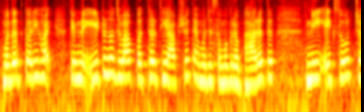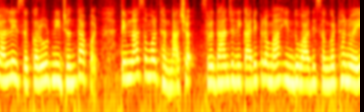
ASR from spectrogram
મદદ કરી હોય તેમને ઈંટનો જવાબ પથ્થરથી આપશે તેમજ સમગ્ર ભારતની એકસો ચાલીસ કરોડની જનતા પણ તેમના સમર્થનમાં છે. શ્રદ્ધાંજલિ કાર્યક્રમમાં હિન્દુવાદી સંગઠનોએ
